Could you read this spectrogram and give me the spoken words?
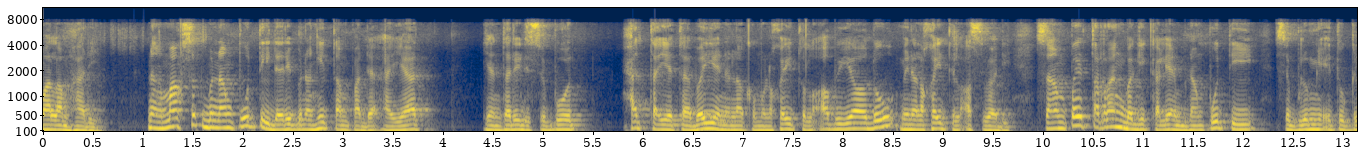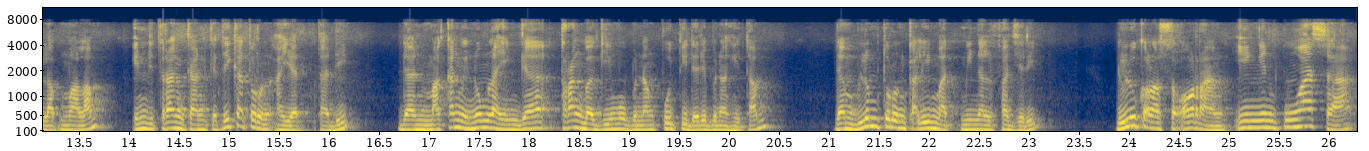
malam hari. Nah, maksud benang putih dari benang hitam pada ayat yang tadi disebut hatta yatabayyana lakumul khaytul abyadu minal khaytil aswadi sampai terang bagi kalian benang putih sebelumnya itu gelap malam ini diterangkan ketika turun ayat tadi dan makan minumlah hingga terang bagimu benang putih dari benang hitam dan belum turun kalimat minal fajri dulu kalau seorang ingin puasa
